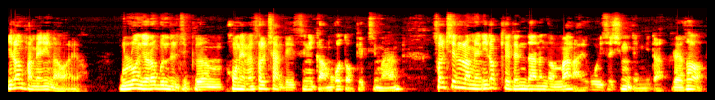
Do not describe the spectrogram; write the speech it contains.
이런 화면이 나와요. 물론 여러분들 지금 폰에는 설치 안 돼 있으니까 아무것도 없겠지만 설치를 하면 이렇게 된다는 것만 알고 있으시면 됩니다. 그래서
